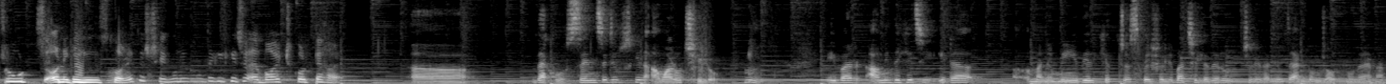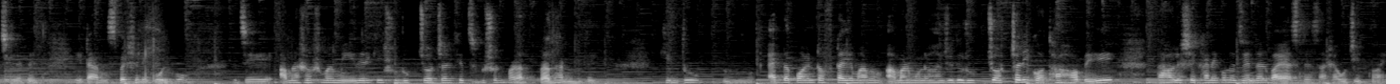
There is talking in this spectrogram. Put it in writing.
ফ্রুটস অনেকে ইউজ করে তো সেগুলোর মধ্যে কি কিছু অ্যাভয়েড করতে হয়? আহ, দেখো সেনসিটিভ স্কিন আমারও ছিল হুম। এবার আমি দেখেছি এটা মানে মেয়েদের ক্ষেত্রে স্পেশালি বা ছেলেদেরও ছেলেরা কিন্তু একদম যত্ন নেয় না ছেলেদের। এটা আমি স্পেশালি বলব। যে আমরা সবসময় মেয়েদেরকে শুধু চর্চার ক্ষেত্রে ভীষণ প্রাধান্য দিই। কিন্তু at the point of time আমার মনে হয় যদি রূপচর্চারই কথা হবে তাহলে সেখানে কোনো জেন্ডার বায়াসনেস আসা উচিত নয়।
